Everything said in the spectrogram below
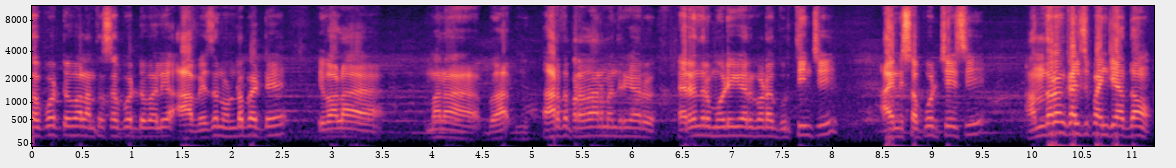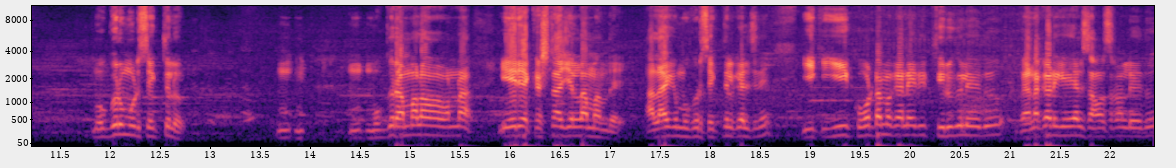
సపోర్ట్ ఇవ్వాలి అంత సపోర్ట్ ఇవ్వాలి ఆ విజన్ ఉండబట్టే ఇవాళ మన భారత ప్రధానమంత్రి గారు నరేంద్ర మోడీ గారు కూడా గుర్తించి ఆయన్ని సపోర్ట్ చేసి అందరం కలిసి పనిచేద్దాం. ముగ్గురు మూడు శక్తులు. ముగ్గురు అమ్మలో ఉన్న ఏరియా కృష్ణా జిల్లా మందే. అలాగే ముగ్గురు శక్తులు కలిసినాయి. ఈ ఈ కూటమికి అనేది తిరుగులేదు వెనకడిగేయాల్సిన అవసరం లేదు.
